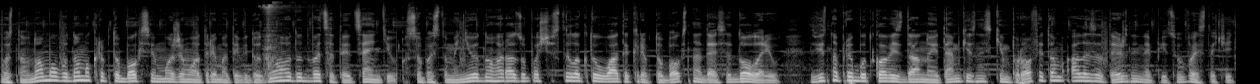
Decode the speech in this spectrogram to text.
В основному в одному криптобоксі можемо отримати від 1 до 20 центів. Особисто мені одного разу пощастило активувати криптобокс на 10 доларів. Звісно, прибутковість даної темки з низьким профітом, але за тиждень на піцу вистачить.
